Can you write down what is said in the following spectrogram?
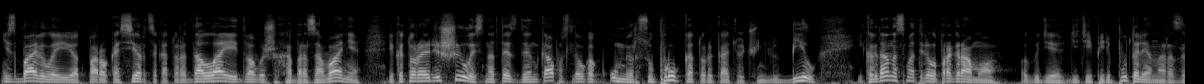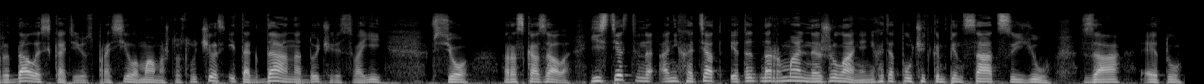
избавила ее от порока сердца, которая дала ей два высших образования и которая решилась на тест ДНК после того, как умер супруг, который Катю очень любил. И когда она смотрела программу, где детей перепутали, она разрыдалась, Катя ее спросила, мама, что случилось, и тогда она дочери своей все. Естественно, они хотят, это нормальное желание, они хотят получить компенсацию за эту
